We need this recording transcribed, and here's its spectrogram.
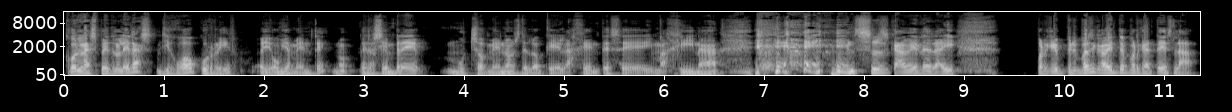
Con las petroleras llegó a ocurrir, eh, obviamente, ¿no? Pero siempre mucho menos de lo que la gente se imagina en sus cabezas ahí. Porque, básicamente porque a Tesla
